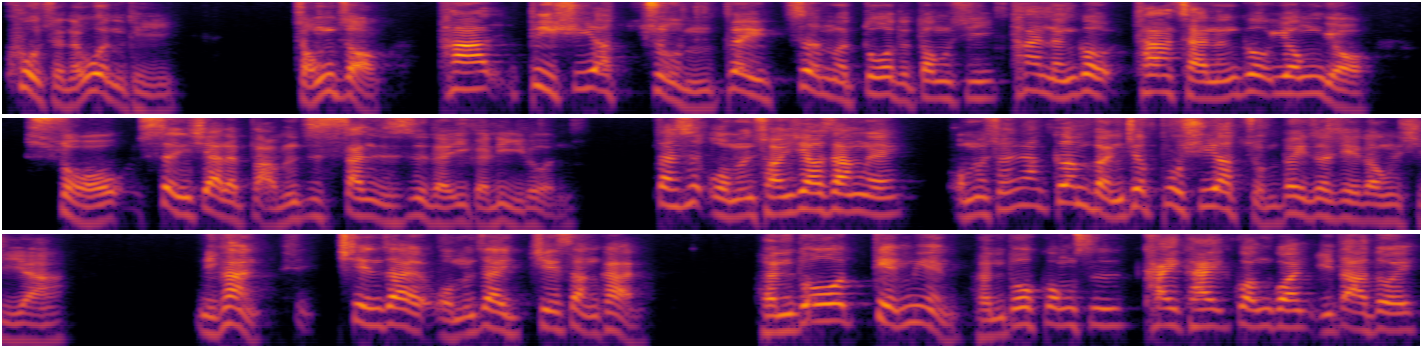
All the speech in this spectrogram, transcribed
库存的问题。种种，他必须要准备这么多的东西，他能够，他才能够拥有所剩下的百分之三十四的一个利润。但是我们传销商呢，我们传销商根本就不需要准备这些东西呀。你看，现在我们在街上看，很多店面、很多公司开开关关一大堆。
